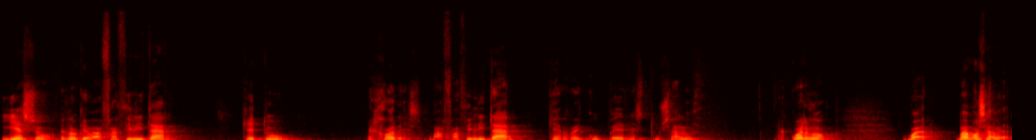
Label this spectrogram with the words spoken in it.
Y eso es lo que va a facilitar que tú mejores, va a facilitar que recuperes tu salud. ¿De acuerdo? Bueno, vamos a ver.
